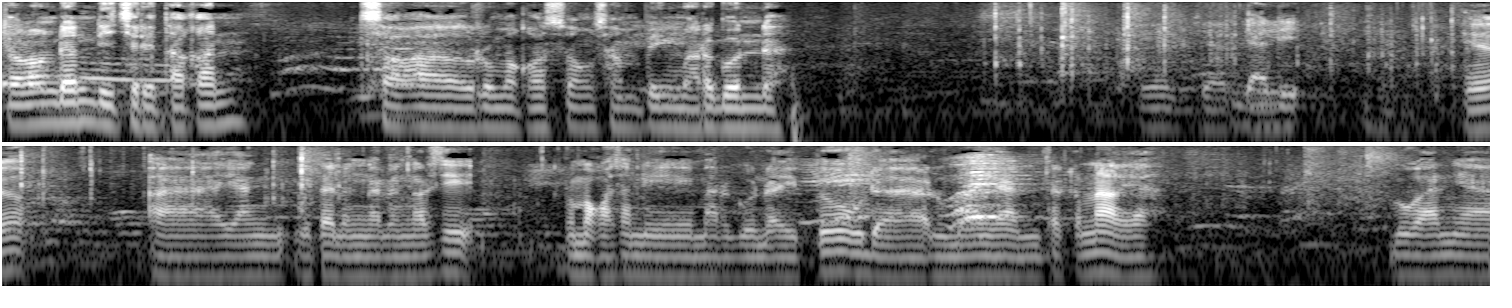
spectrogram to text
Tolong dan diceritakan soal rumah kosong samping Margonda. Jadi, yuk ah, yang kita dengar-dengar sih rumah kosong di Margonda itu udah lumayan terkenal ya. Bukannya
